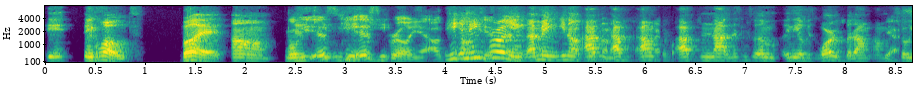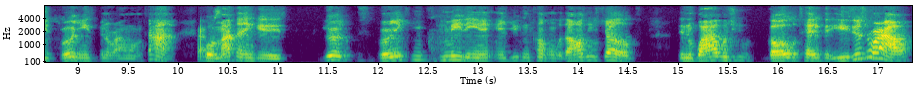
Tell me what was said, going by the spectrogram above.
in, in quotes but um, well, he is he, he is he, brilliant. I'll, he, I mean, he's brilliant. Him, I mean, you know, I've I've, I've, I've, not listened to him, any of his work, but I'm, I'm yes. sure he's brilliant. He's been around a long time. Absolutely. But my thing is, you're a brilliant com- comedian, and you can come up with all these jokes. Then why would you go take the easiest route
